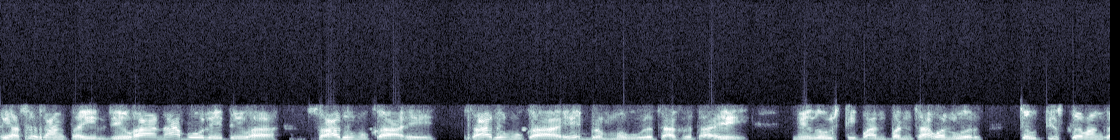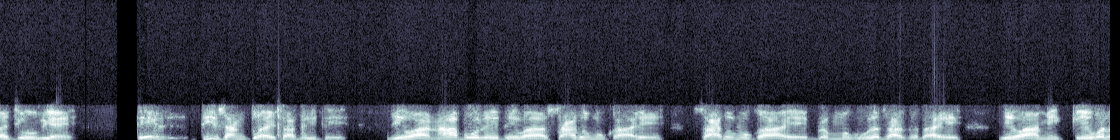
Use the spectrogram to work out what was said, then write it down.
ते असं सांगता येईल जेव्हा ना बोले तेव्हा साधू मुका आहे साधू मुका आहे ब्रह्मगुळ चाकत आहे. मेघवृष्टी पान पंचावन्न वर चौतीस क्रमांकाची ओवी आहे. ते ती सांगतो आहे साधू इथे जेव्हा ना बोले तेव्हा साधू मुका आहे साधू मुका आहे ब्रह्मगुळ चाकत आहे. जेव्हा आम्ही केवळ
